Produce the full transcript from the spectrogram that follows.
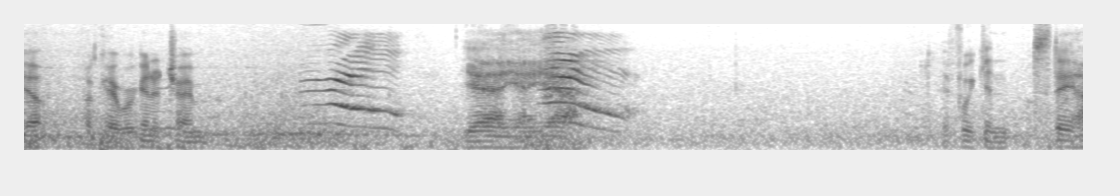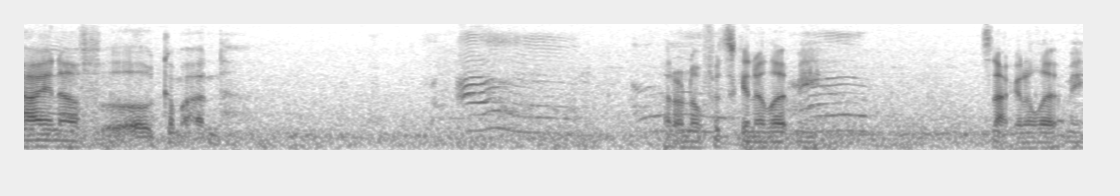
Yep. Okay, we're gonna try and. Yeah, yeah, yeah. If we can stay high enough. Oh, come on. I don't know if it's gonna let me. It's not gonna let me.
